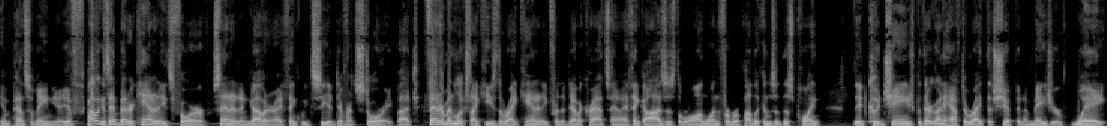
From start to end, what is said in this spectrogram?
in Pennsylvania. If Republicans had better candidates for Senate and governor, I think we'd see a different story. But Fetterman looks like he's the right candidate for the Democrats, and I think Oz is the wrong one for Republicans at this point it could change, but they're going to have to right the ship in a major way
